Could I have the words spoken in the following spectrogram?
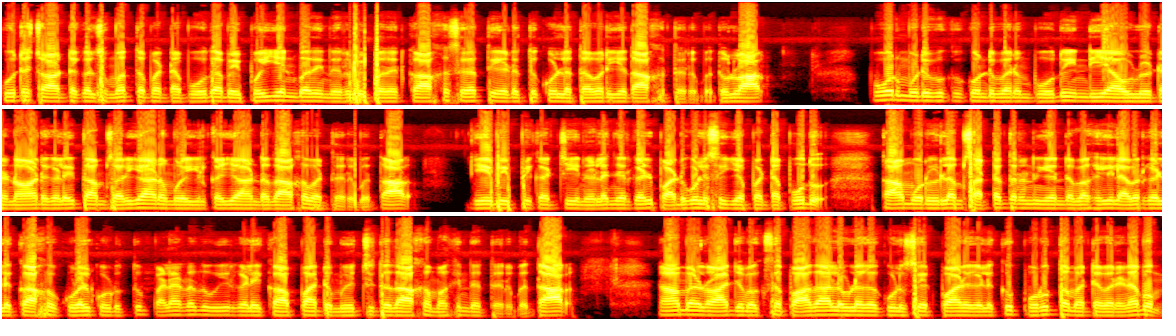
குற்றச்சாட்டுகள் சுமத்தப்பட்ட போது அவை பொய் என்பதை நிரூபிப்பதற்காக சிரத்தை எடுத்துக்கொள்ள தவறியதாக தெரிவித்துள்ளார். போர் முடிவுக்கு கொண்டு வரும்போது இந்தியா உள்ளிட்ட நாடுகளை தாம் சரியான முறையில் கையாண்டதாக அவர் தெரிவித்தார். ஏபிபி கட்சியின் இளைஞர்கள் படுகொலை செய்யப்பட்ட போது தாம் ஒரு இளம் சட்டத்திறன் என்ற வகையில் அவர்களுக்காக குரல் கொடுத்து பலரது உயிர்களை காப்பாற்ற முயற்சித்ததாக மகிந்த தெரிவித்தார். நாமல் ராஜபக்ச பாதாள உலக குழு செயற்பாடுகளுக்கு பொருத்தமற்றவர் எனவும்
